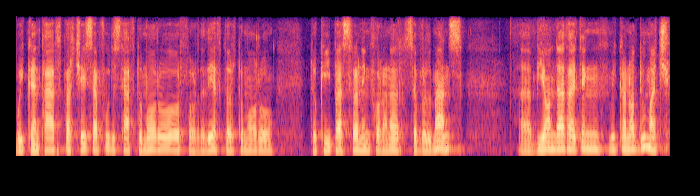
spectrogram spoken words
we can perhaps purchase some food stuff tomorrow or for the day after tomorrow to keep us running for another several months. Uh, beyond that, I think we cannot do much.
